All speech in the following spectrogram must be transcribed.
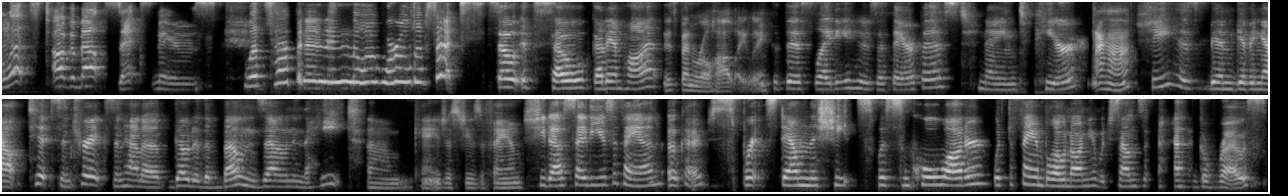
Let's talk about sex news. What's happening in the world of sex? So it's so goddamn hot. It's been real hot lately. This lady who's a therapist named Pier, Uh huh. she has been giving out tips and tricks and how to go to the bone zone in the heat. Um, can't you just use a fan? She does say to use a fan. Okay. Spritz down the sheets with some cool water with the fan blowing on you, which sounds gross.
